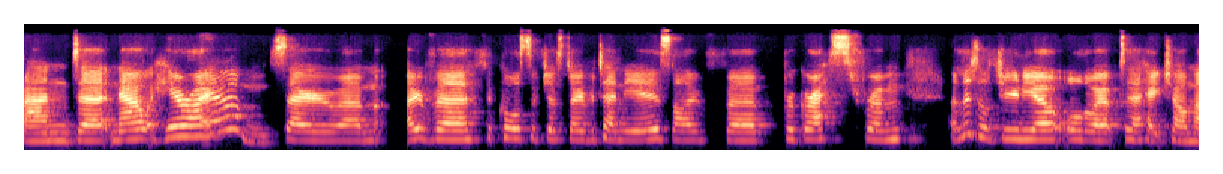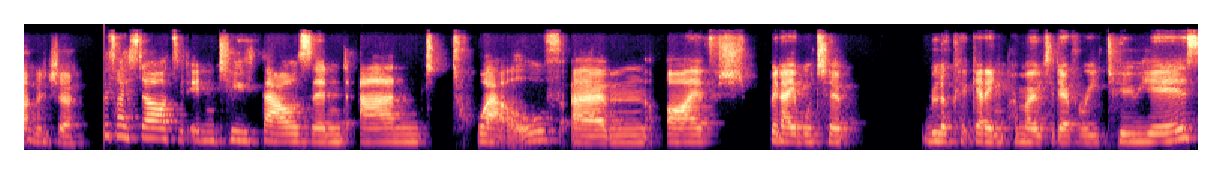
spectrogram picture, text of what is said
and uh, now here I am. So um, over the course of just over 10 years, I've uh, progressed from a little junior all the way up to HR manager. Since I started in 2012, um, I've been able to look at getting promoted every two years.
